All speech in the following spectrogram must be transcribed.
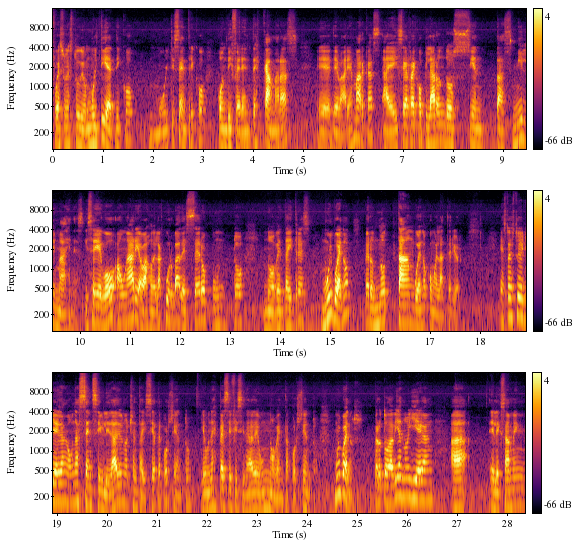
fuese un estudio multiétnico, multicéntrico, con diferentes cámaras de varias marcas. Ahí se recopilaron 200.000 imágenes y se llegó a un área abajo de la curva de 0.93. Muy bueno, pero no tan bueno como el anterior. Estos estudios llegan a una sensibilidad de un 87% y a una especificidad de un 90%. Muy buenos, pero todavía no llegan a el examen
